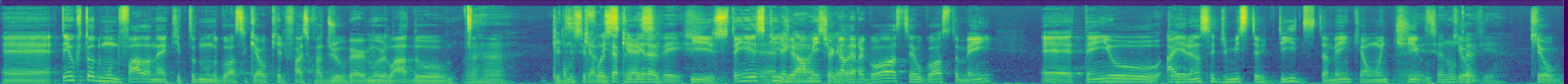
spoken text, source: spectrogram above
É, tem o que todo mundo fala, né? Que todo mundo gosta, que é o que ele faz com a Drew Barrymore lá do. Uhum. Que Como se fosse a primeira vez. Isso. Tem esse é, que legal, geralmente esse a galera gosta, eu gosto também. É, tem o A Herança de Mr. Deeds também, que é um antigo. Esse eu nunca que eu, vi. Que eu,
